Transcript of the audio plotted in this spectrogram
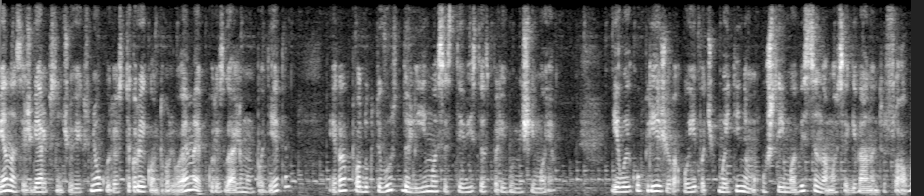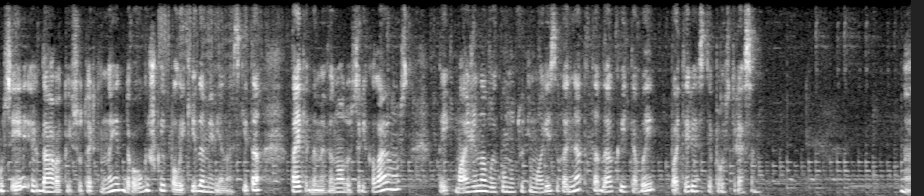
Vienas iš gelbsinčių veiksnių, kuriuos tikrai kontroliuojame ir kuris gali mums padėti, yra produktyvus dalymasis tėvystės pareigomis šeimoje. Jei vaikų priežiūra, o ypač maitinimu užseima visi namuose gyvenantys suaugusieji ir daro tai sutartinai, draugiškai, palaikydami vienas kitą, taikydami vienodus reikalavimus, tai mažina vaikų nutukimo riziką net tada, kai tėvai patiria stiprų stresą. Na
